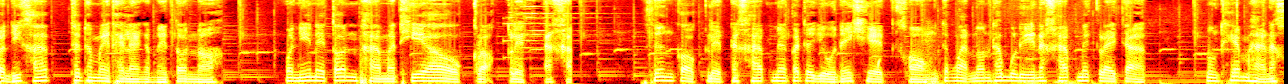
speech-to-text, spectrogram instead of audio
วัสดีครับเธอทำไมไทยแลนด์กับในต้นเนาะ วันนี้ในต้นพามาเที่ยวเกาะเกร็ดนะครับ ซึ่งเกาะเกร็ดนะครับเนี่ยก็จะอยู่ในเขตของจังหวัดนนทบุรีนะครับ ไม่ไกลจากกรุงเทพมหานค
